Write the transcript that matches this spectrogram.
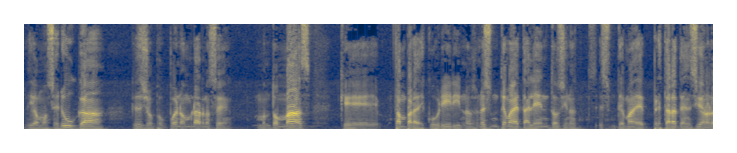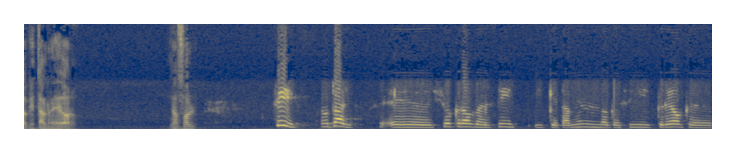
digamos, Eruca, qué sé yo, pu- puede nombrar, no sé, un montón más que están para descubrir y no, no es un tema de talento, sino es un tema de prestar atención a lo que está alrededor. ¿No, Sol? Sí, total. Eh, yo creo que sí, y que también lo que sí creo que,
